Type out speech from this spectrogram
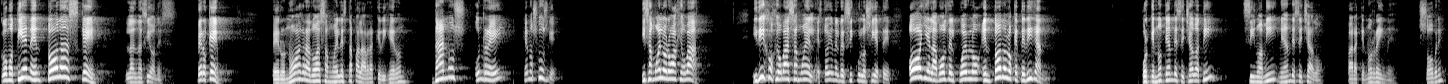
Como tienen todas que las naciones. ¿Pero qué? Pero no agradó a Samuel esta palabra que dijeron, danos un rey que nos juzgue. Y Samuel oró a Jehová. Y dijo Jehová a Samuel, estoy en el versículo 7, oye la voz del pueblo en todo lo que te digan, porque no te han desechado a ti, sino a mí me han desechado para que no reine sobre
